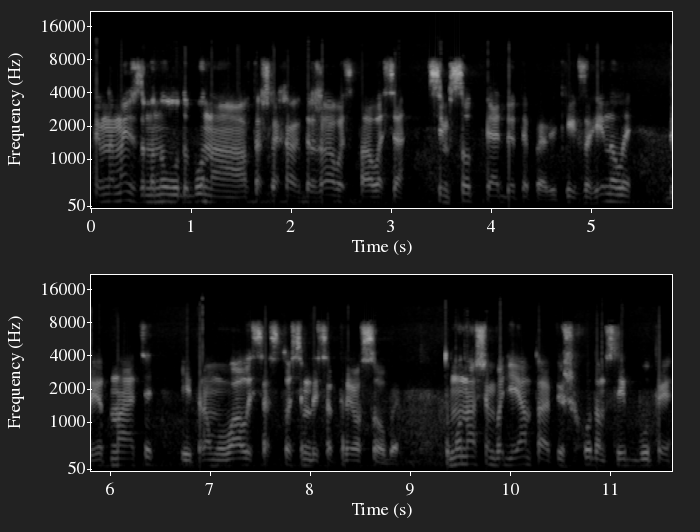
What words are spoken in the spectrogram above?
Тим не менш, за минулу добу на автошляхах держави сталося 705 ДТП, в яких загинули 19 і травмувалися 173 особи. Тому нашим водіям та пішоходам слід бути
